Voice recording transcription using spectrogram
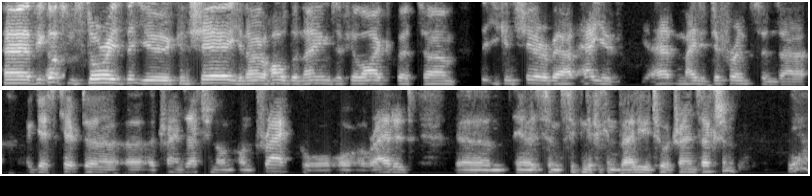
Have you got some stories that you can share? You know, hold the names if you like, but um, that you can share about how you've had made a difference and uh, I guess kept a, a, a transaction on, on track or, or, or added um, you know, some significant value to a transaction? Yeah,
